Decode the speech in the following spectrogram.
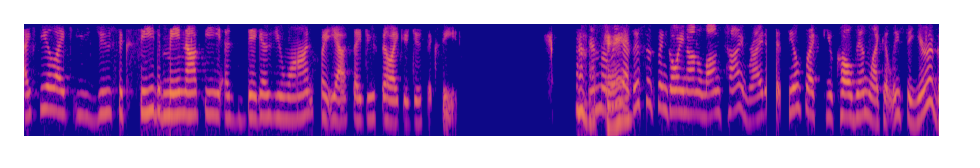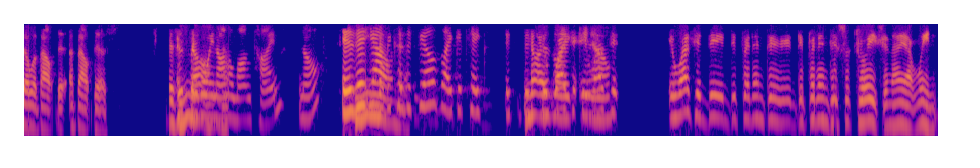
i feel like you do succeed it may not be as big as you want but yes i do feel like you do succeed And Maria, this has been going on a long time, right? It feels like you called in like at least a year ago about the, about this. Has this been No, going on no. a long time? No. is it yeah No, because no. it feels like it takes it this no, is it was like it you know was it was a different uh, different situation. I win.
